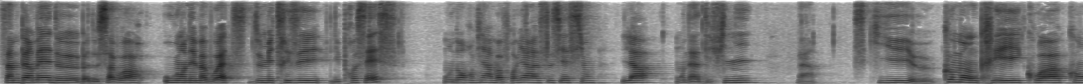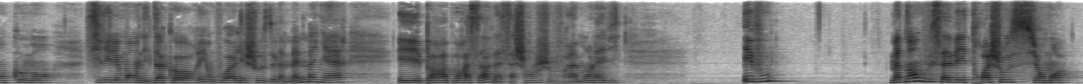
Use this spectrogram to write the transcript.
Ça me permet de, bah, de savoir où en est ma boîte, de maîtriser les process. On en revient à ma première association. Là, on a défini bah, ce qui est euh, comment on crée, quoi, quand, comment. Cyril et moi, on est d'accord et on voit les choses de la même manière. Et par rapport à ça, bah, ça change vraiment la vie. Et vous? Maintenant que vous savez trois choses sur moi,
